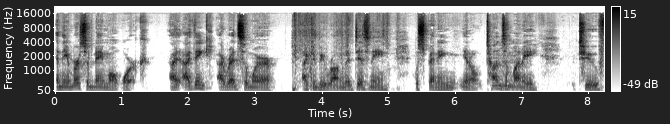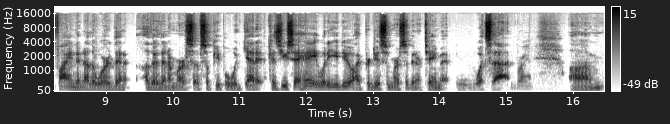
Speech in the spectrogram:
and the immersive name won't work. I, I think I read somewhere, I could be wrong, that Disney was spending you know tons of money to find another word than other than immersive, so people would get it. Because you say, "Hey, what do you do?" I produce immersive entertainment. What's that? Right. Um,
